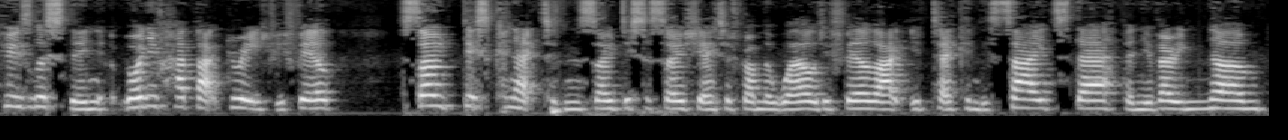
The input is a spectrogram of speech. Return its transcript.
who's listening, when you've had that grief, you feel so disconnected and so disassociated from the world. You feel like you've taken this side step and you're very numb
